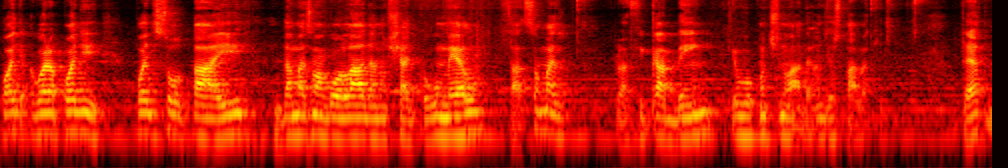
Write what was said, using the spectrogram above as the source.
Pode, agora pode, pode soltar aí, dar mais uma golada no chá de cogumelo. Tá? Só mais para ficar bem, que eu vou continuar da onde eu estava aqui. Certo?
